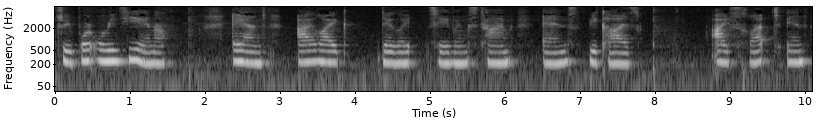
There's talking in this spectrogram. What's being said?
Shreveport, Louisiana. And I like daylight savings time ends because I slept in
